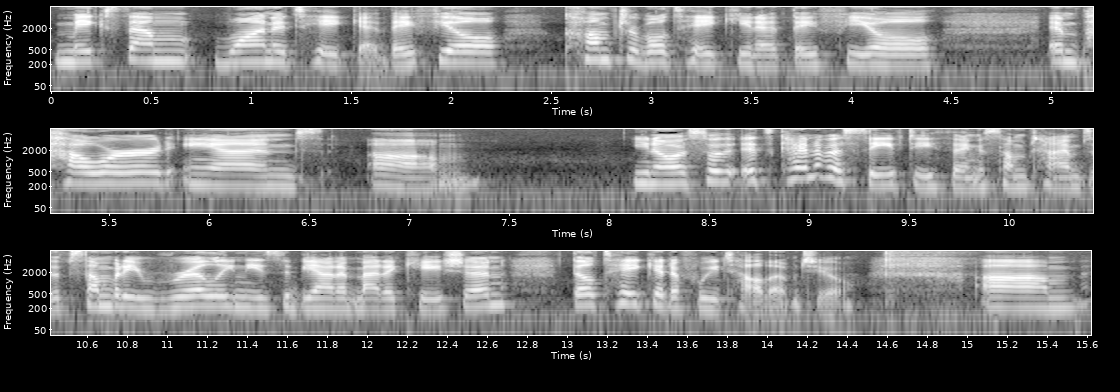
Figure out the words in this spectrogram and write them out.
makes them want to take it. They feel comfortable taking it. They feel empowered and um, you know so it's kind of a safety thing sometimes. If somebody really needs to be on a medication they'll take it if we tell them to. Um,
